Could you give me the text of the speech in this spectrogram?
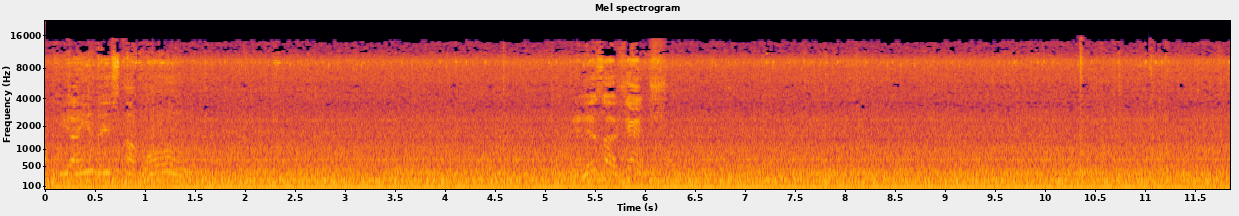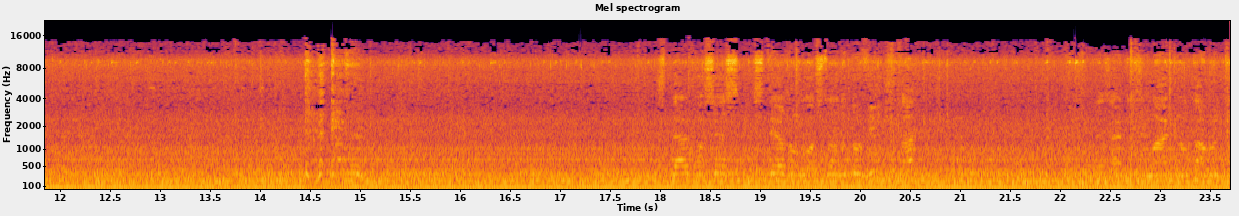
Aqui ainda está bom. Beleza, gente? Espero que vocês estejam gostando do vídeo, tá? Apesar das imagens não estar tá muito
